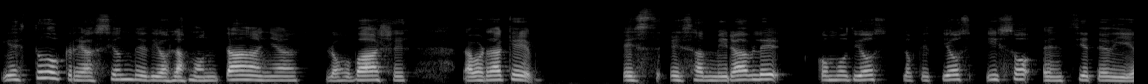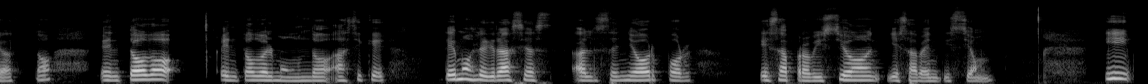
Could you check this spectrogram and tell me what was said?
y es todo creación de Dios, las montañas, los valles, la verdad que es, es admirable cómo Dios, lo que Dios hizo en siete días, ¿no? En todo, en todo el mundo. Así que démosle gracias al Señor por esa provisión y esa bendición. Y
